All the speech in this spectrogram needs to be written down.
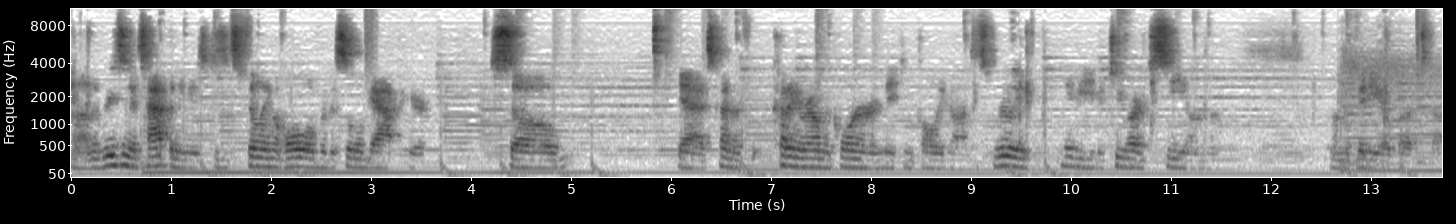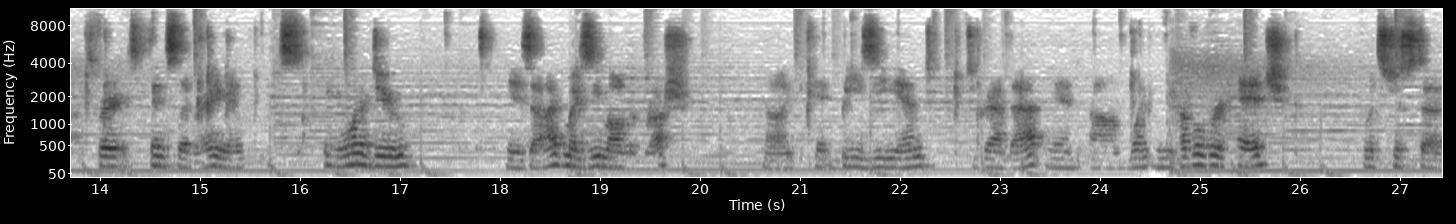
Uh, the reason it's happening is because it's filling a hole over this little gap here. So yeah, it's kind of cutting around the corner and making polygons. It's really maybe even too hard to see on the on the video, but uh, it's very it's a thin sliver. Anyway, what you want to do is uh, I have my Z modeler brush. Uh, hit BZM to grab that, and um, when, when, you hover over an edge, let's just uh,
